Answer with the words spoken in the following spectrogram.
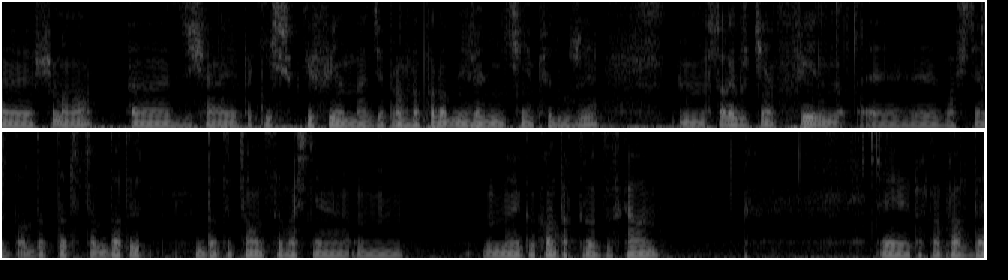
E, siemano. E, dzisiaj taki szybki film będzie prawdopodobnie, jeżeli nic się nie przedłuży. Mm, Wczoraj wrzuciłem film e, właśnie do, do, dotyczą, doty, dotyczący właśnie mm, mojego konta, które odzyskałem. Tak naprawdę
